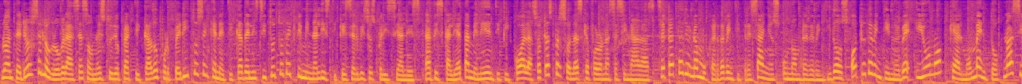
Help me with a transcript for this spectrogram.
Lo anterior se logró gracias a un estudio practicado por peritos en genética del Instituto de Criminalística y Servicios Periciales. La Fiscalía también identificó a las otras personas que fueron asesinadas. Se trata de una mujer de 23 años, un hombre de 22, otro de 29 y uno que al momento no ha sido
